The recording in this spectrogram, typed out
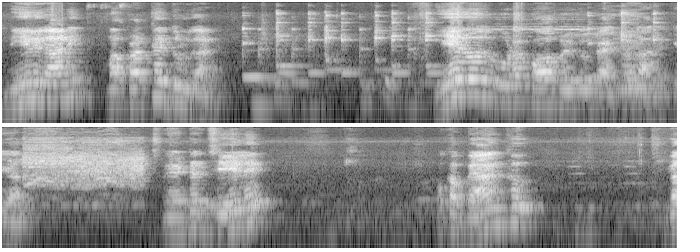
నేను కానీ మా ప్రత్యర్థులు కానీ ఏ రోజు కూడా కోఆపరేటివ్ బ్యాంకులో రాజకీయాలు మేము ఎంటర్ చేయలే. ఒక బ్యాంకు ఇంకా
